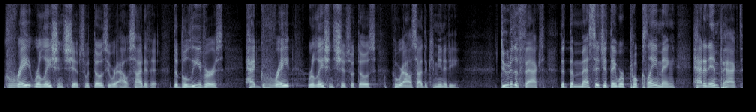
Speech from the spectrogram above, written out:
great relationships with those who were outside of it. The believers had great relationships with those who were outside the community due to the fact that the message that they were proclaiming had an impact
